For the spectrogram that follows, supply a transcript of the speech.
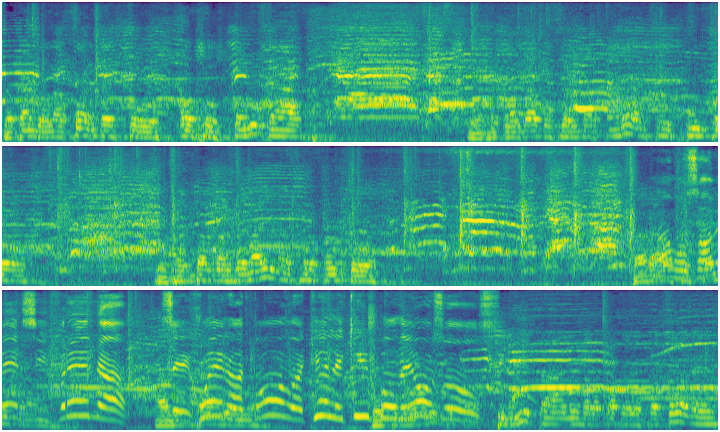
Tocando la puerta estos Osos Toluca. Les recordamos el marcador, 6 puntos. Los fantasmas de la IMA, 0 puntos. Vamos a ver si frena. Se juega todo aquí el equipo de Osos. Silvita, número 4 de los controles.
